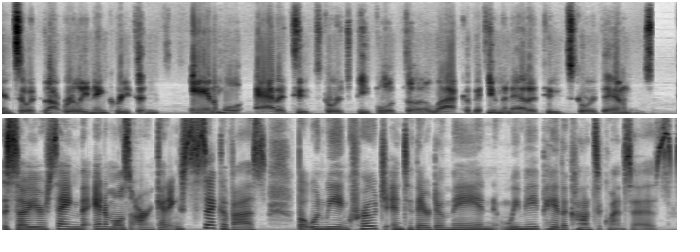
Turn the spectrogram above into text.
And so it's not really an increase in animal attitudes towards people, it's a lack of human attitudes towards animals. So you're saying the animals aren't getting sick of us, but when we encroach into their domain, we may pay the consequences.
